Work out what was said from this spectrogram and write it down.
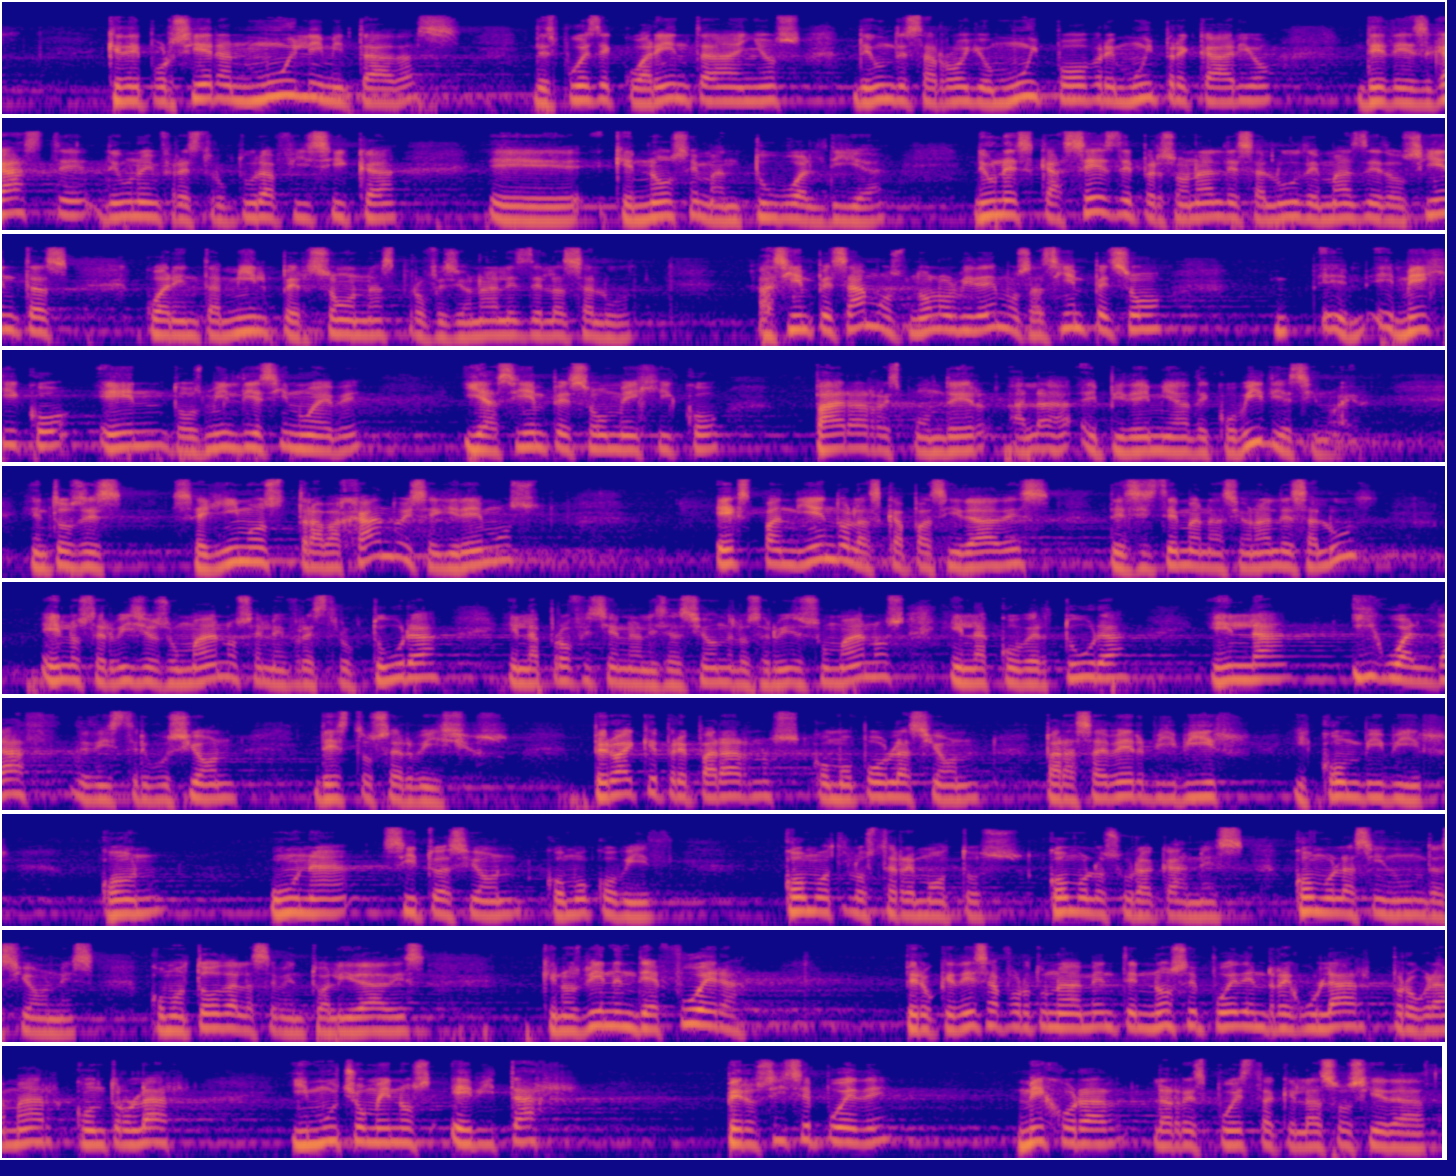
que de por sí eran muy limitadas, después de 40 años de un desarrollo muy pobre, muy precario, de desgaste de una infraestructura física eh, que no se mantuvo al día, de una escasez de personal de salud de más de 240 mil personas profesionales de la salud. Así empezamos, no lo olvidemos, así empezó eh, México en 2019 y así empezó México para responder a la epidemia de COVID-19. Entonces, seguimos trabajando y seguiremos expandiendo las capacidades del Sistema Nacional de Salud en los servicios humanos, en la infraestructura, en la profesionalización de los servicios humanos, en la cobertura, en la igualdad de distribución de estos servicios. Pero hay que prepararnos como población para saber vivir y convivir con una situación como COVID, como los terremotos, como los huracanes, como las inundaciones, como todas las eventualidades que nos vienen de afuera, pero que desafortunadamente no se pueden regular, programar, controlar y mucho menos evitar, pero sí se puede mejorar la respuesta que la sociedad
